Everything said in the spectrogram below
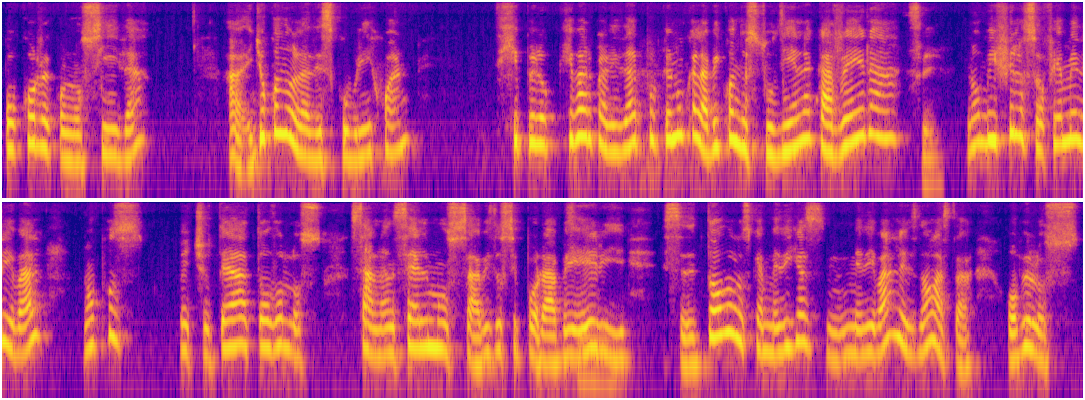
poco reconocida Ah, yo cuando la descubrí, Juan, dije, pero qué barbaridad, porque nunca la vi cuando estudié la carrera. Sí. No vi filosofía medieval, no, pues me chuté a todos los San Anselmos sabidos y por haber, y todos los que me digas medievales, ¿no? Hasta, obvio, los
